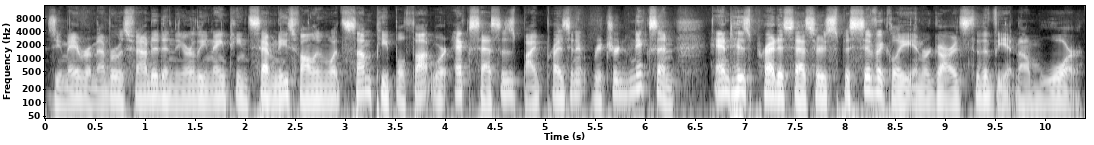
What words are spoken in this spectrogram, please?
as you may remember, was founded in the early 1970s following what some people thought were excesses by President Richard Nixon and his predecessors, specifically in regards to the Vietnam War.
